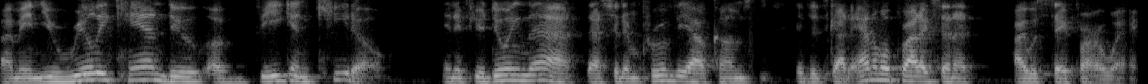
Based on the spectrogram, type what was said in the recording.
I mean, you really can do a vegan keto. And if you're doing that, that should improve the outcomes. If it's got animal products in it, I would stay far away.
